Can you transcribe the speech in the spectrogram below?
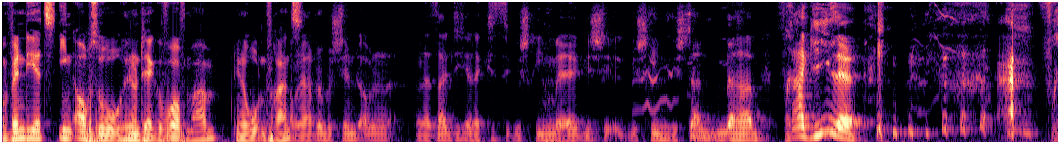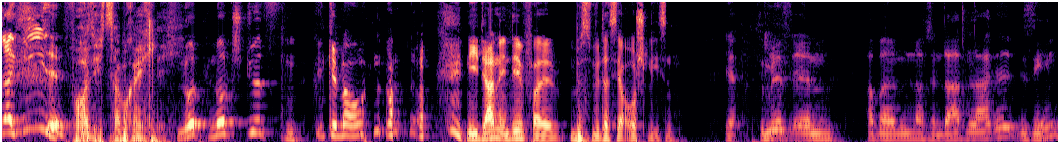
Und wenn die jetzt ihn auch so hin und her geworfen haben, den roten Aber Franz, da hat er bestimmt auch an der Seite an der Kiste geschrieben, äh, gesch geschrieben gestanden haben, fragile. fragile. Vorsicht, zerbrechlich. Not, not stürzen. Genau. nee, dann in dem Fall müssen wir das ja ausschließen. Ja, zumindest ähm, hat man nach der Datenlage gesehen,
